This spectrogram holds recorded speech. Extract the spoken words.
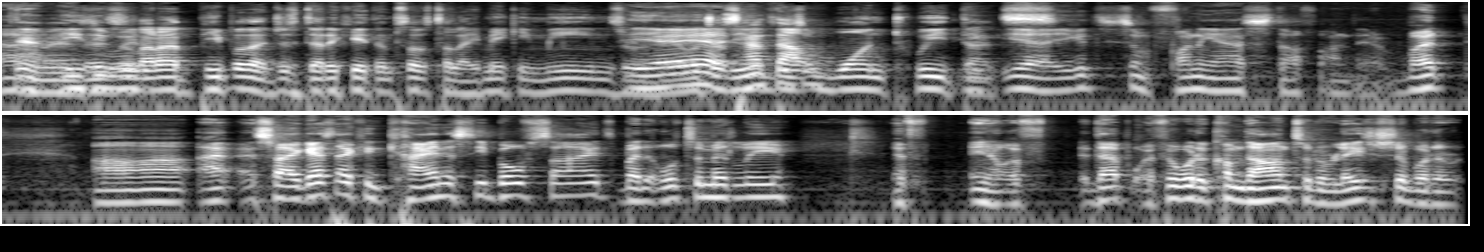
Uh, Yeah, man. easy There's way a lot of people that just dedicate themselves to like making memes or Yeah, you know, yeah, just have that some- one tweet that's yeah, you get some funny ass stuff on there. But uh, I, so I guess I can kind of see both sides. But ultimately, if you know, if that if it would have come down to the relationship or the,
